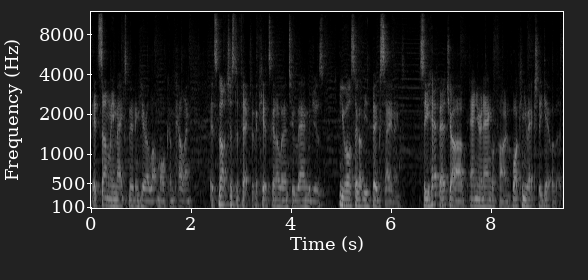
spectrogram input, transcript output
it suddenly makes moving here a lot more compelling. It's not just the fact that the kid's going to learn two languages, you've also got these big savings. So you have that job and you're an Anglophone, what can you actually get with it?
